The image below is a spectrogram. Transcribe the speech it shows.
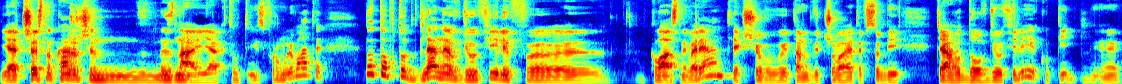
я, чесно кажучи, не знаю, як тут і сформулювати. Ну, тобто, для неаудіофілів е, класний варіант. Якщо ви там відчуваєте в собі тягу до аудіофілії, купіть, е,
